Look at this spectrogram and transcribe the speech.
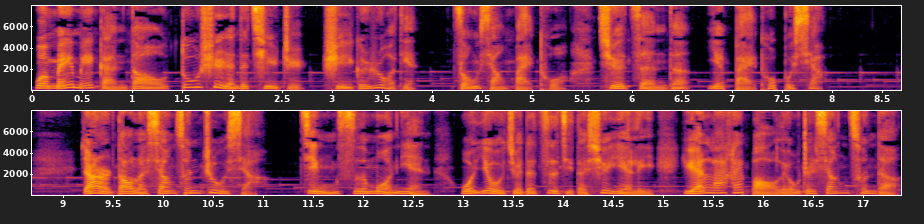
我每每感到都市人的气质是一个弱点，总想摆脱，却怎的也摆脱不下。然而到了乡村住下，静思默念，我又觉得自己的血液里原来还保留着乡村的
